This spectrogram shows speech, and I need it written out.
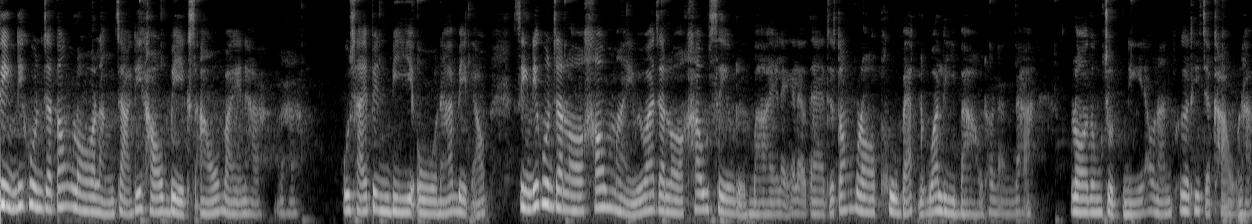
สิ่งที่คุณจะต้องรอหลังจากที่เขาเบรกเอาท์ไปนะคะนะคะกูใช้เป็น BO นะเบรกเอาท์สิ่งที่คุณจะรอเข้าใหม่ ไม่ว่าจะรอเข้าเซลล์หรือบายอะไรก็แล้ว แต่จะต้องรอ pullback หรือว่า rebound เท่านั้นนะคะรอตรงจุดนี้เท่านั้นเพื่อที่จะเข้านะคะ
